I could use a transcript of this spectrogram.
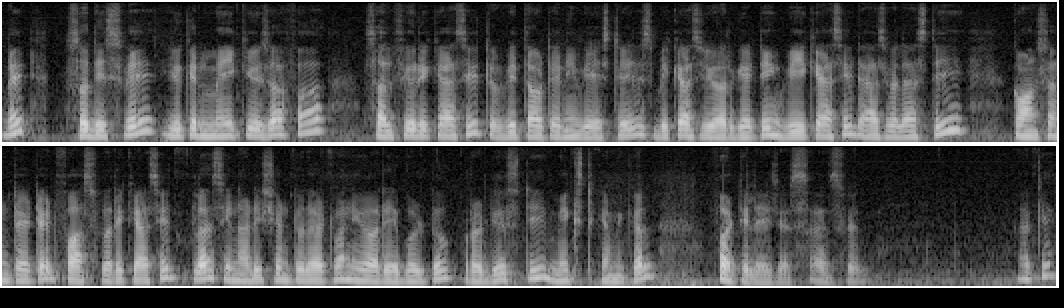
right. So, this way you can make use of a sulfuric acid without any wastages because you are getting weak acid as well as the concentrated phosphoric acid plus in addition to that one you are able to produce the mixed chemical fertilizers as well. Okay.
